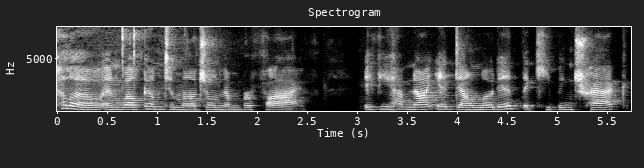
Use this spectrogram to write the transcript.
Hello and welcome to module number five. If you have not yet downloaded the keeping track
